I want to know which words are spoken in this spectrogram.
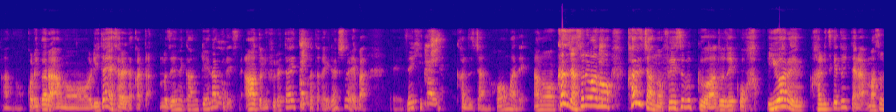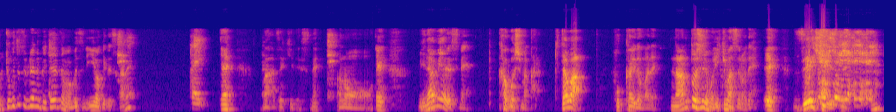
あの、これから、あの、リタイアされた方、まあ、全然関係なくですね、アートに触れたいという方がいらっしゃれば、えーぜひですね、はカズちゃんの方まで、あの、カズちゃん、それはあの、カズちゃんの Facebook を後でこう、は URL 貼り付けといたら、まあ、その直接連絡いただいても別にいいわけですかね。はい。え、まあ、ぜひですね、あの、え、南はですね、鹿児島から、北は北海道まで、何都市でも行きますので、え、ぜひですいやいやいやいやいや。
